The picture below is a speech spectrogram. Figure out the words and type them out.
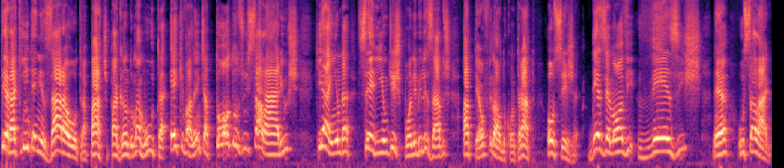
terá que indenizar a outra parte pagando uma multa equivalente a todos os salários que ainda seriam disponibilizados até o final do contrato. Ou seja, 19 vezes né, o salário.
